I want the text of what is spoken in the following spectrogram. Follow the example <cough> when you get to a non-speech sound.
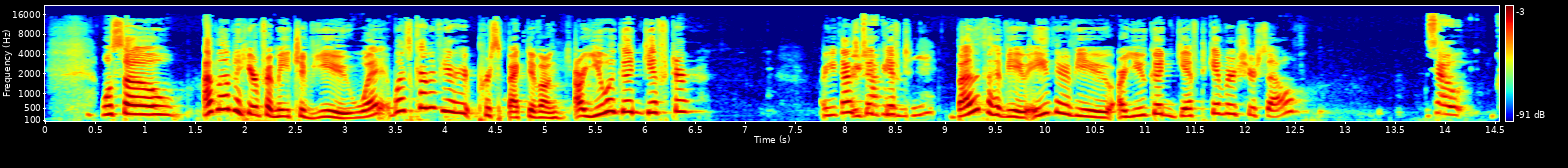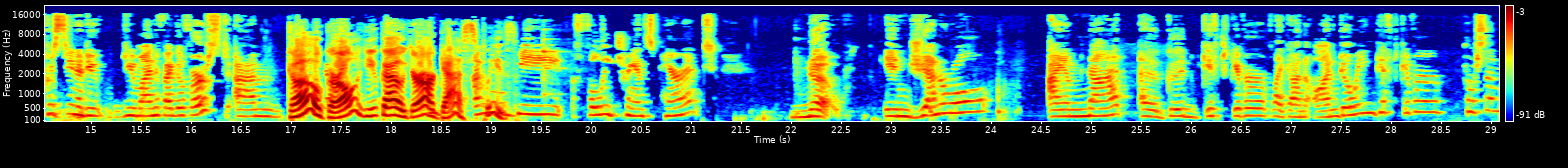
Well, so I'd love to hear from each of you. What what's kind of your perspective on are you a good gifter? Are you guys are you good gift? Both of you, either of you, are you good gift givers yourself? So Christina, do do you mind if I go first? Um, go, girl. You go. You're our guest. I'm please be fully transparent. No, in general, I am not a good gift giver, like an ongoing gift giver person.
